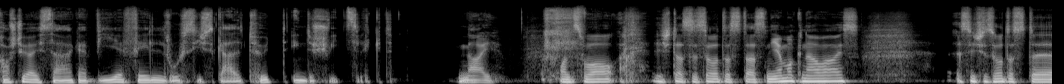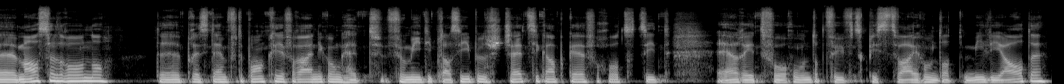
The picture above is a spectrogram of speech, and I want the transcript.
Kannst du uns sagen, wie viel russisches Geld heute in der Schweiz liegt? Nein. Und zwar ist das so, dass das niemand genau weiß. Es ist so, dass der Marcel Rohner, der Präsident der Bankenvereinigung, hat für mich die plausibelste Schätzung abgegeben vor kurzer Zeit. Er redet von 150 bis 200 Milliarden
